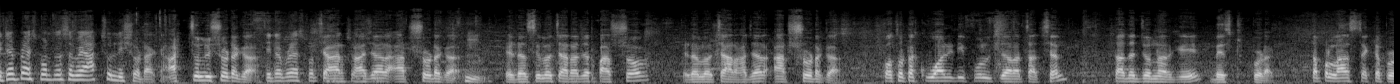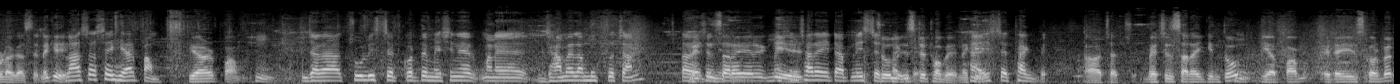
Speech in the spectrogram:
এটার প্রাইস পড়তেছে ভাই আটচল্লিশশো টাকা। আটচল্লিশশো টাকা? এটা প্রাইস পড়ছে টাকা। এটা ছিল চার হাজার পাঁচশো এটা হলো চার হাজার আটশো টাকা। কতটা কোয়ালিটি ফুল যারা চাচ্ছেন তাদের জন্য আর কি বেস্ট প্রোডাক্ট তারপর লাস্ট একটা প্রোডাক্ট আছে নাকি? লাস্ট আছে হেয়ার পাম্প হেয়ার পাম্প যারা চুল স্ট্রেট করতে মেশিনের মানে ঝামেলা মুক্ত চান মেশিন ছাড়া এর কি ছাড়া এটা আপনি স্টেট হবে নাকি? হ্যাঁ স্টেট থাকবে। আচ্ছা আচ্ছা। মেশিন ছাড়াই কিন্তু পাম্প এটা ইউজ করবেন।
